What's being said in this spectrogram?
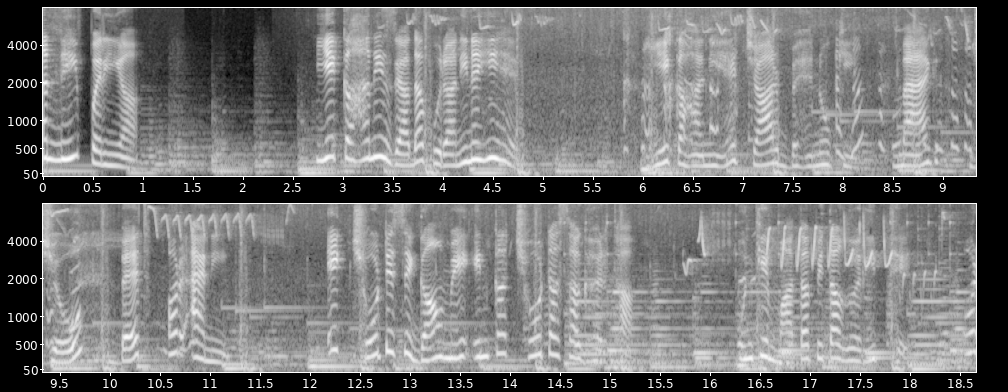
नन्ही परियाँ। ये कहानी ज़्यादा पुरानी नहीं है। ये कहानी है चार बहनों की, मैग, जो, बेथ और एनी। एक छोटे से गाँव में इनका छोटा सा घर था। उनके माता पिता गरीब थे और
